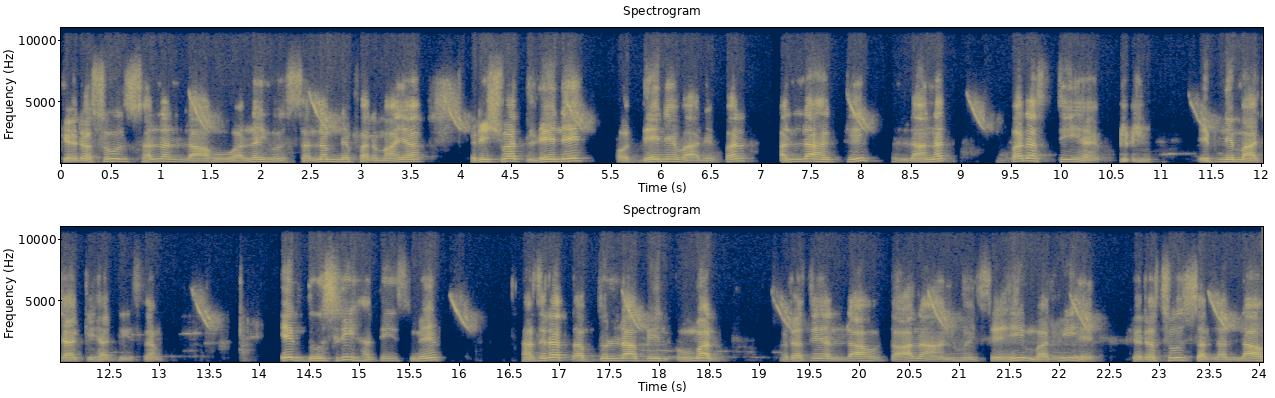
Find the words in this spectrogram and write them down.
کہ رسول صلی اللہ علیہ وسلم نے فرمایا، رشوت لینے اور دینے والے پر اللہ کی لانت برستی ہے۔ ابن ماجہ کی حدیث ایک دوسری حدیث میں حضرت عبداللہ بن عمر رضی اللہ تعالی عنہ سے ہی مروی ہے کہ رسول صلی اللہ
